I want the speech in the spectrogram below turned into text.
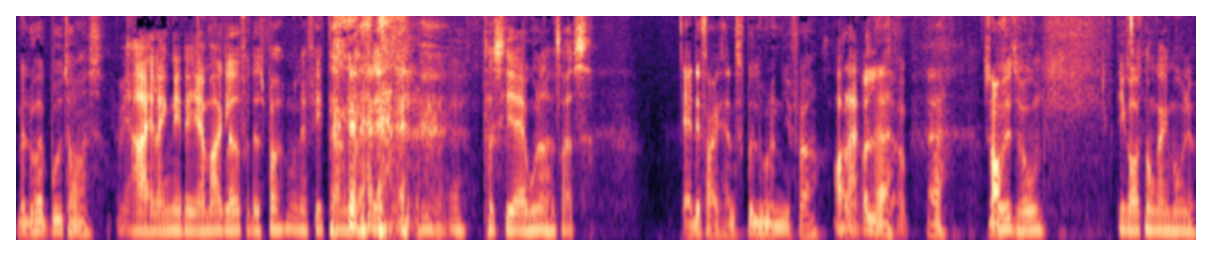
Vil du have et bud, Thomas? Jeg har heller ingen idé. Jeg er meget glad for det spørgsmål, jeg fik der. Men det, øh, så siger jeg 150. Ja, det er faktisk. Han spillede 149. Åh, nej. Hold Ja. op. Ja. Skud i togen. De går også nogle gange i mål, jo.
